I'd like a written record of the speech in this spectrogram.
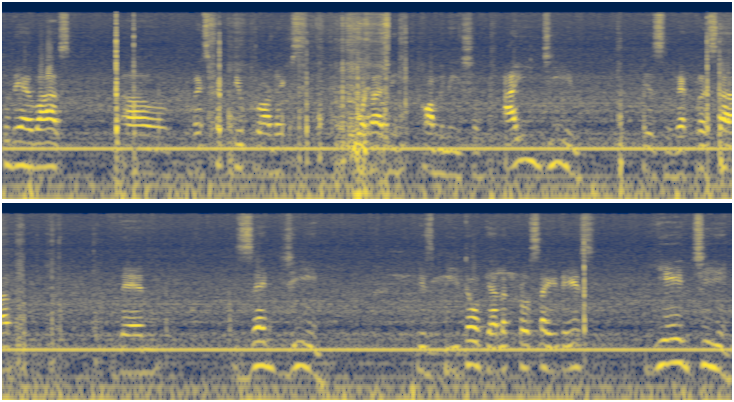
So they have asked uh, respective products what are the combination. I gene is repressor, then Z gene is beta galactosidase, A gene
